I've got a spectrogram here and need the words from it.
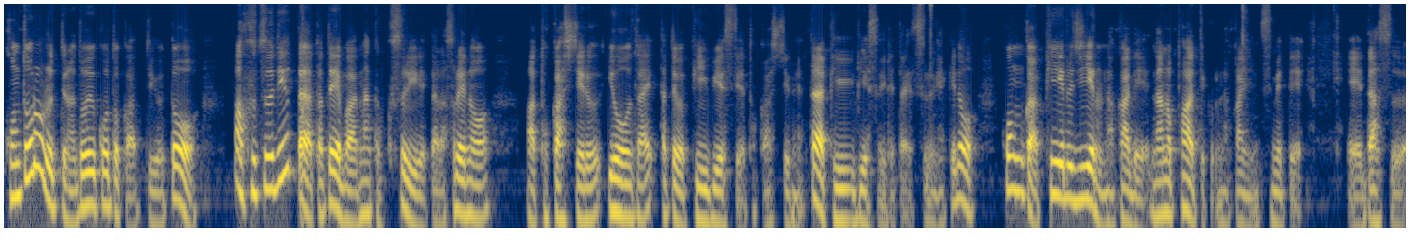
コントロールっていうのはどういうことかっていうと、まあ、普通で言ったら、例えばなんか薬入れたら、それの、まあ、溶かしてる溶剤、例えば PBS で溶かしてるんやったら PBS を入れたりするんやけど、今回は PLGA の中でナノパーティクルの中に詰めて、え出す、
